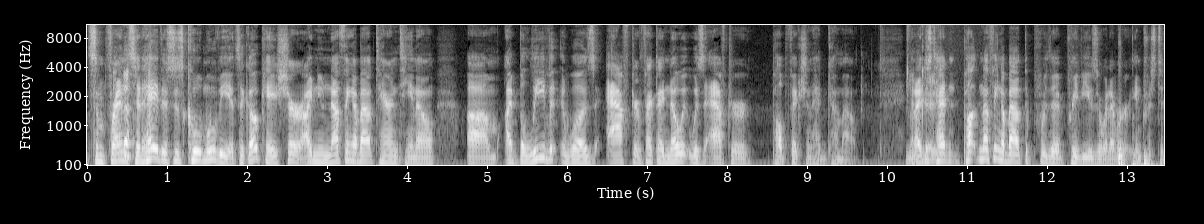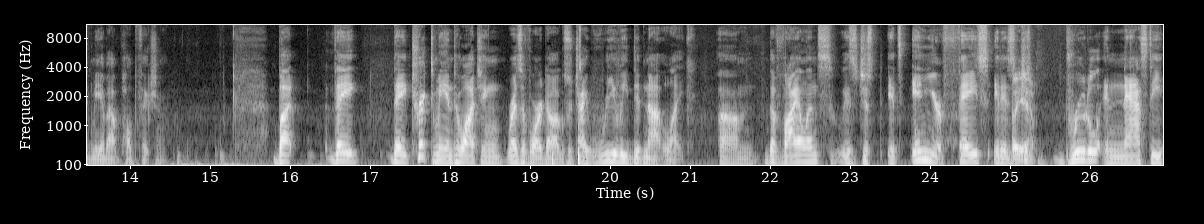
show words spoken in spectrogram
Some friends said, "Hey, this is a cool movie." It's like, okay, sure. I knew nothing about Tarantino. Um, I believe it was after. In fact, I know it was after Pulp Fiction had come out, and I just hadn't nothing about the pre- the previews or whatever interested me about Pulp Fiction. But they they tricked me into watching Reservoir Dogs, which I really did not like. Um, the violence is just it's in your face. It is Oh, yeah. just brutal and nasty.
